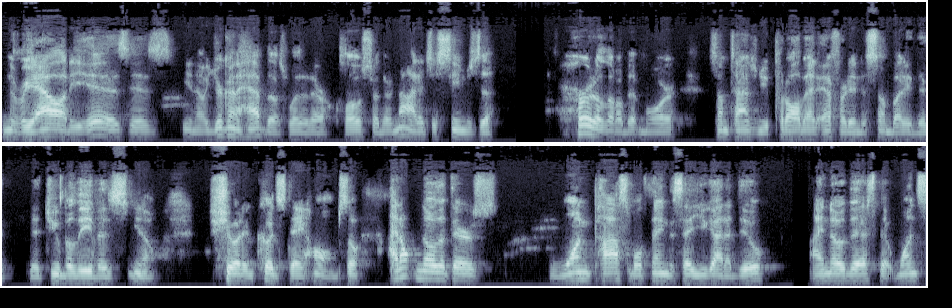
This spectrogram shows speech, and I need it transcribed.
the reality is is you know you're going to have those whether they're close or they're not. It just seems to hurt a little bit more sometimes when you put all that effort into somebody that that you believe is you know should and could stay home. So i don't know that there's one possible thing to say you got to do. I know this that once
